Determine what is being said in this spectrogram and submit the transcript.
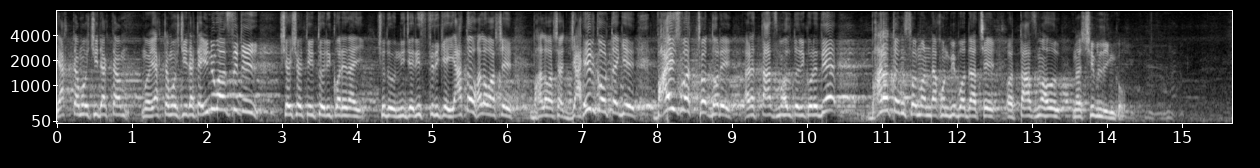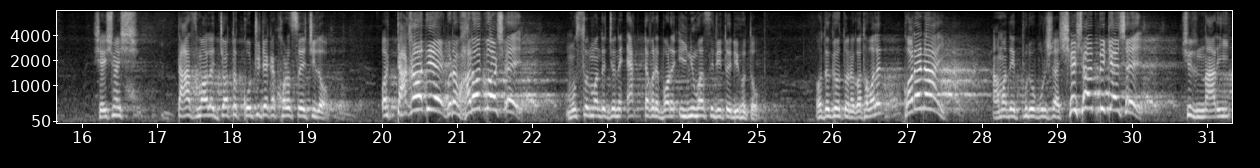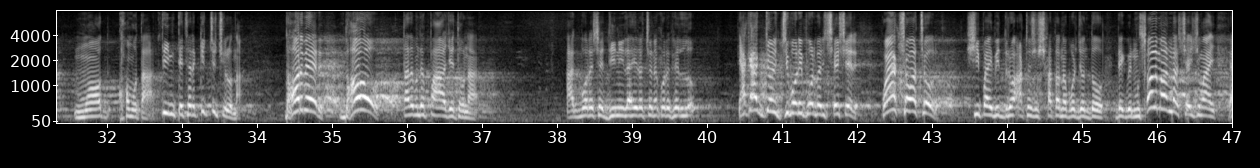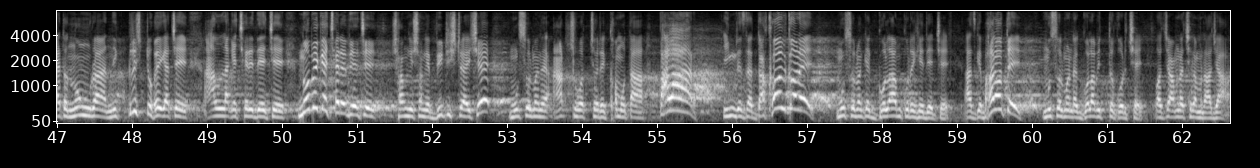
একটা মসজিদ, একটা একটা মসজিদ, একটা ইউনিভার্সিটি, সেই সময় তিনি তৈরি করে নাই। শুধু নিজের স্ত্রীকে এত ভালোবাসে, ভালোবাসা জাহির করতে গিয়ে বাইশ বছর ধরে একটা তাজমহল তৈরি করে দিয়ে ভারতে মুসলমানরা এখন বিপদ আছে, ও তাজমহল না শিবলিঙ্গ? সেই সময় তাজমহলের যত কোটি টাকা খরচ হয়েছিল ওই টাকা দিয়ে গোটা ভারতবর্ষে মুসলমানদের জন্য একটা করে বড় ইউনিভার্সিটি তৈরি হতো। হতো কি হতো না? কথা বলেন। করে নাই। আমাদের পূর্বপুরুষরা শেষের দিকে এসে শুধু নারী, মদ, ক্ষমতা তিনটে ছাড়া কিচ্ছু ছিল না। ধর্মের ধাও, তাদের মধ্যে পাওয়া যেত না। আকবর এসে দিন ইলাহি রচনা করে ফেলল। এক একজন জীবনী পড়বেন শেষের কয়েকশো বছর। সিপাহী বিদ্রোহ আঠারোশো সাতান্ন পর্যন্ত দেখবেন মুসলমানরা সেই সময় এত নোংরা, নিকৃষ্ট হয়ে গেছে। আল্লাহকে ছেড়ে দিয়েছে, নবীকে ছেড়ে দিয়েছে। সঙ্গে সঙ্গে ব্রিটিশরা এসে মুসলমানের আটশো বছরের ক্ষমতা পাওয়ার ইংরেজরা দখল করে মুসলমানকে গোলাম করে রেখে দিয়েছে। আজকে ভারতে মুসলমানরা গোলামিত্ব করছে। অথচ আমরা ছিলাম রাজা।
